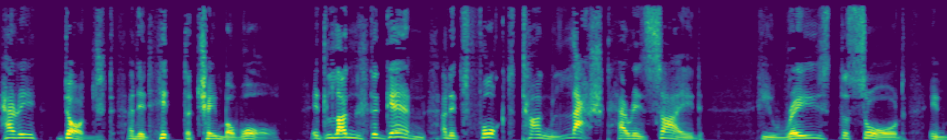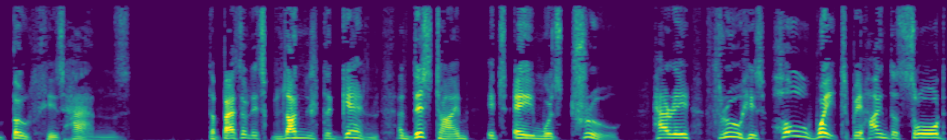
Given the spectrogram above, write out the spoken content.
Harry dodged, and it hit the chamber wall. It lunged again, and its forked tongue lashed Harry's side. He raised the sword in both his hands. The basilisk lunged again, and this time its aim was true. Harry threw his whole weight behind the sword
